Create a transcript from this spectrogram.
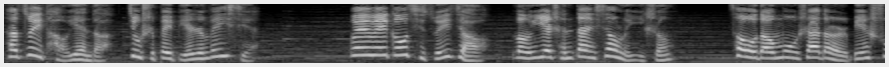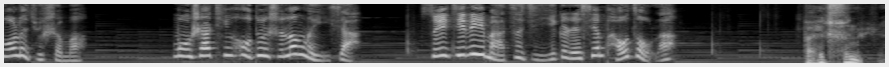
他最讨厌的就是被别人威胁。微微勾起嘴角，冷夜晨淡笑了一声，凑到穆莎的耳边说了句什么。穆莎听后顿时愣了一下，随即立马自己一个人先跑走了。白痴女人。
